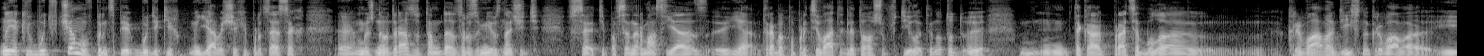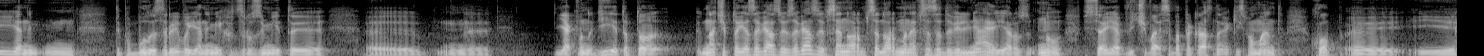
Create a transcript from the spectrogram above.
ну як і в будь-в чому, в принципі, як в будь-яких явищах і процесах, е, ми ж не одразу там да, зрозумів, значить, все, типу, все нормас. Я, е, я, треба попрацювати для того, щоб втілити. Ну тут е, така праця була е, кривава, дійсно кривава. І я не типу, були зриви, я не міг зрозуміти. Е, е, як воно діє. Тобто, начебто я зав'язую, зав'язую, все норм, все норм, мене все задовільняє. Я роз... ну, все, я відчуваю себе прекрасно, в якийсь момент хоп, е, і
